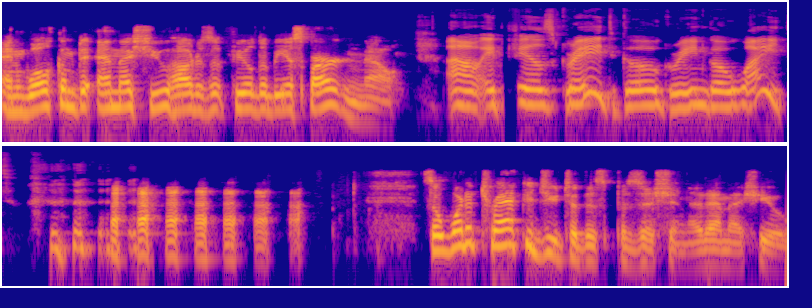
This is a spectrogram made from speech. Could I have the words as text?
And welcome to MSU. How does it feel to be a Spartan now? Oh, it feels great. Go green, go white. So, what attracted you to this position at MSU?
